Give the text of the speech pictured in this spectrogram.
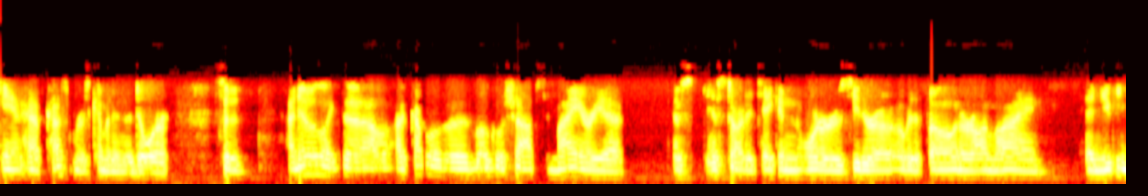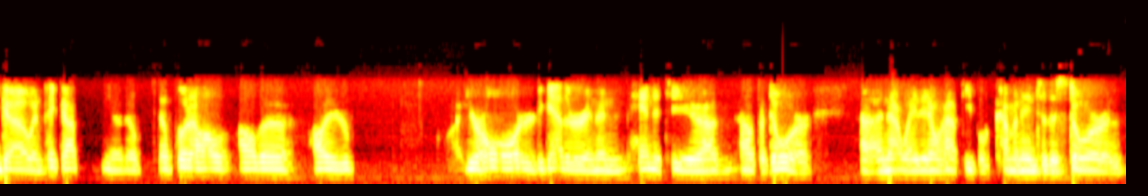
can't have customers coming in the door? So I know like the a couple of the local shops in my area have, have started taking orders either over the phone or online, and you can go and pick up. You know, they'll they'll put all all the all your your whole order together and then hand it to you out out the door, uh, and that way they don't have people coming into the store and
